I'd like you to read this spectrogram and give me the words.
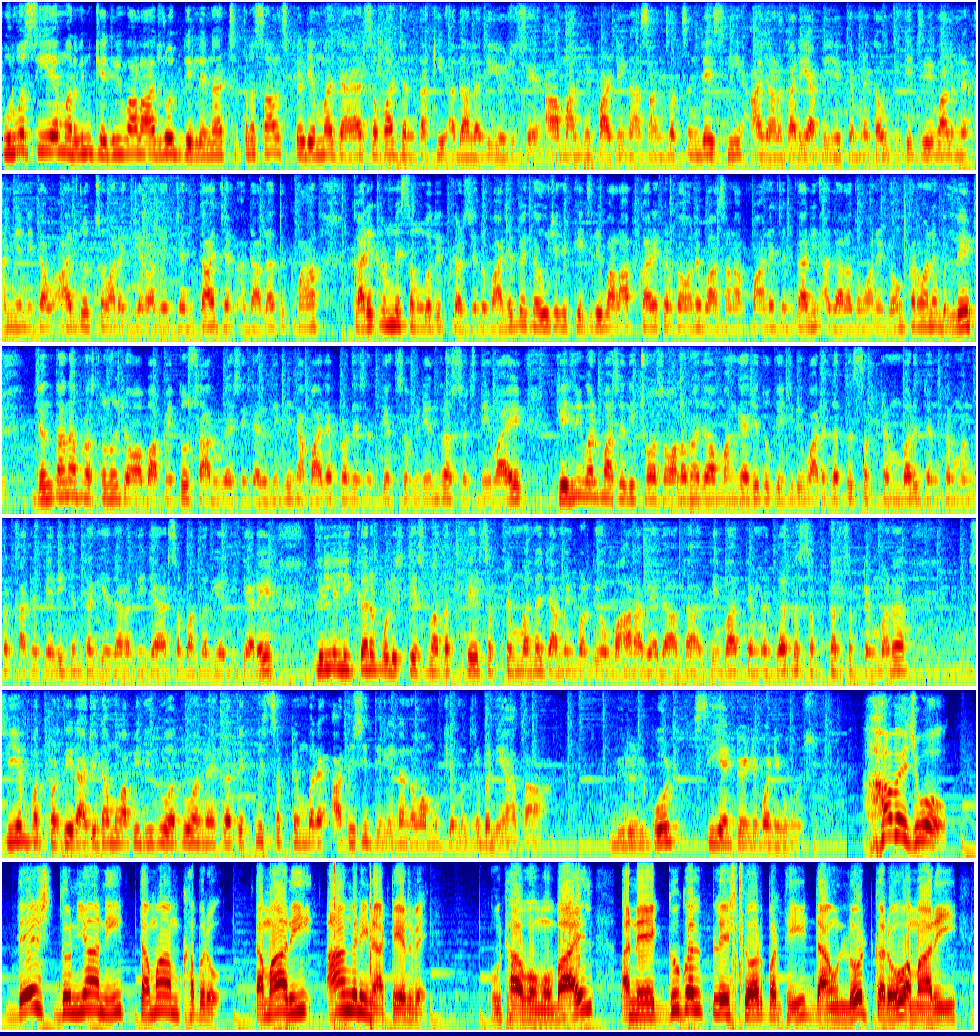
પૂર્વ સીએમ અરવિંદ કેજરીવાલ આજરોજ દિલ્હીના છત્રસાલ સ્ટેડિયમમાં જાહેર સભા જનતા કી અદાલત યોજશે આમ આદમી પાર્ટીના સાંસદ સંજય સિંહે આ જાણકારી આપી છે તેમણે કહ્યું કે કેજરીવાલ અને અન્ય નેતાઓ આજરોજ સવારે અગિયાર વાગે જનતા જન અદાલતમાં કાર્યક્રમને સંબોધિત કરશે તો ભાજપે કહ્યું છે કે કેજરીવાલ આપ કાર્યકર્તાઓને ભાષણ આપવા અને જનતાની અદાલત હોવાને ઢોંગ કરવાને બદલે જનતાના પ્રશ્નોનો જવાબ આપે તો સારું રહેશે ત્યારે દિલ્હીના ભાજપ પ્રદેશ અધ્યક્ષ વિરેન્દ્ર સચદેવાએ કેજરીવાલ પાસેથી છ સવાલોના જવાબ માંગ્યા છે તો કેજરીવાલે ગત સપ્ટેમ્બર જંતર મંતર ખાતે પહેલી જનતા કી અદાલતની જાહેર સભા કરી હતી ત્યારે દિલ્હી લીકર પોલીસ કેસમાં ગત તેર સપ્ટેમ્બરના જામીન પર તેઓ બહાર આવ્યા હતા. તે બાદ તેમણે ગત સત્તર સપ્ટેમ્બર સીએમ પદ પરથી રાજીનામું આપી દીધું હતું અને ગત એકવીસ સપ્ટેમ્બરે આતિશી દિલ્હીના નવા મુખ્યમંત્રી બન્યા હતા. Bureau report, CN twenty four news. હવે જુઓ, દેશ દુનિયાની તમામ ખબરો તમારી આંગળીના ટેરવે. ઉઠાવો મોબાઈલ અને ગૂગલ પ્લે સ્ટોર પરથી ડાઉનલોડ કરો અમારી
